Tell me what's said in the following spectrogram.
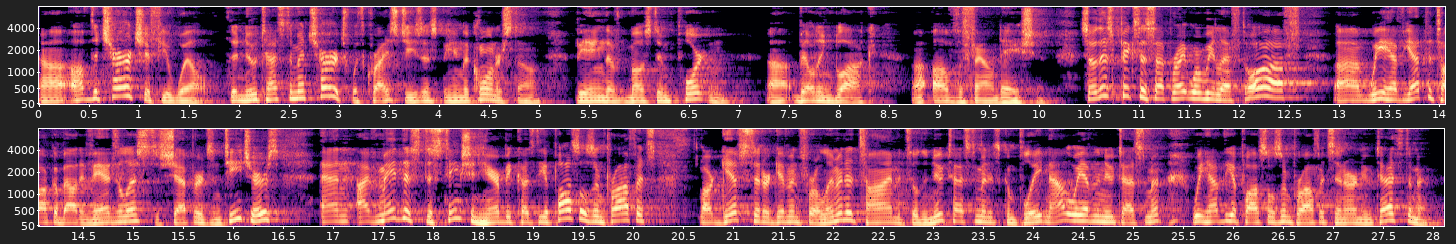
uh, of the church, if you will, the New Testament church, with Christ Jesus being the cornerstone, being the most important uh, building block uh, of the foundation. So this picks us up right where we left off. Uh, we have yet to talk about evangelists, shepherds, and teachers. And I've made this distinction here because the apostles and prophets are gifts that are given for a limited time until the New Testament is complete. Now that we have the New Testament, we have the apostles and prophets in our New Testament.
